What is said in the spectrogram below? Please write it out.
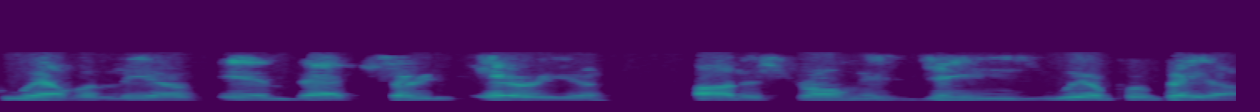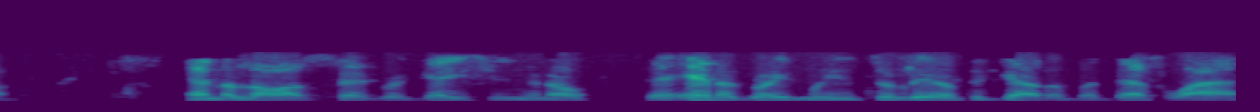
whoever live in that certain area or the strongest genes will prevail. And the law of segregation, you know, the integrate means to live together, but that's why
